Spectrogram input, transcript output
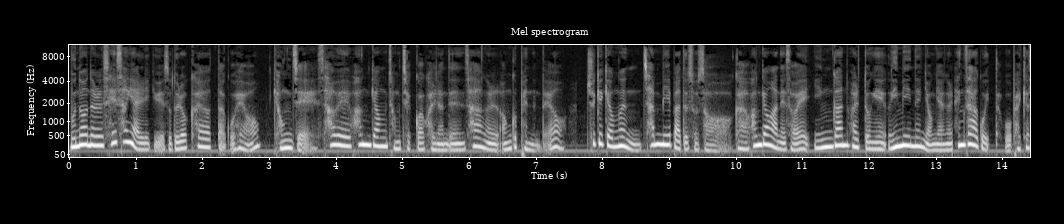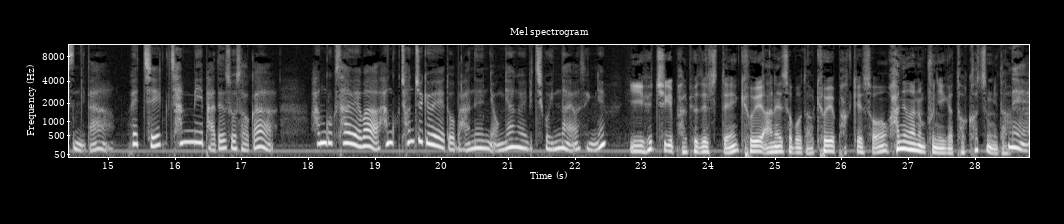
문헌을 세상에 알리기 위해서 노력하였다고 해요. 경제, 사회, 환경 정책과 관련된 사항을 언급했는데요. 추기경은 찬미받으소서가 환경 안에서의 인간 활동에 의미 있는 영향을 행사하고 있다고 밝혔습니다. 회칙 찬미받으소서가 한국 사회와 한국 천주교회에도 많은 영향을 미치고 있나요, 선생님? 이 회칙이 발표됐을 때 교회 안에서보다 교회 밖에서 환영하는 분위기가 더 컸습니다. 네.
